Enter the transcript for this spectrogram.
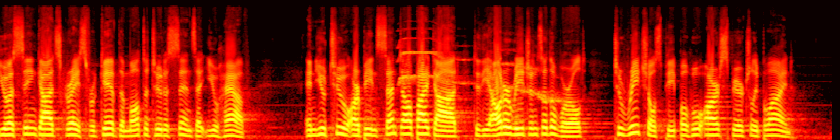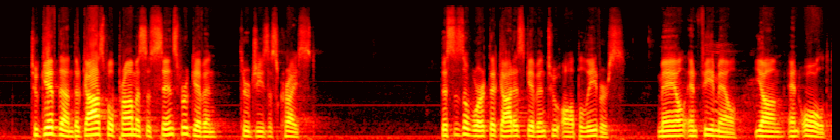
You have seen God's grace forgive the multitude of sins that you have. And you too are being sent out by God to the outer regions of the world to reach those people who are spiritually blind, to give them the gospel promise of sins forgiven through Jesus Christ. This is a work that God has given to all believers, male and female, young and old.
